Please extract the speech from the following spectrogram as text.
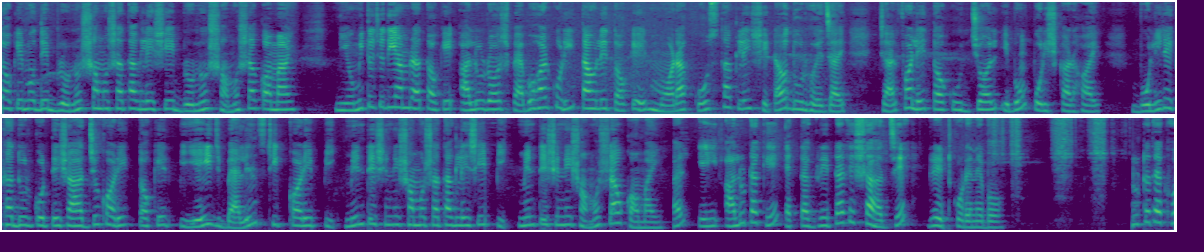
ত্বকের মধ্যে ব্রণর সমস্যা থাকলে সেই ব্রণর সমস্যা কমায়। নিয়মিত যদি আমরা ত্বকে আলুর রস ব্যবহার করি, তাহলে ত্বকের মরা কোষ থাকলে সেটাও দূর হয়ে যায়, যার ফলে ত্বক উজ্জ্বল এবং পরিষ্কার হয়। বলি রেখা দূর করতে সাহায্য করে, ত্বকের পিএইচ ব্যালেন্স ঠিক করে পিগমেন্টেশনের সমস্যা থাকলে সেই পিগমেন্টেশনের সমস্যাও কমায়। আর এই আলুটাকে একটা গ্রেটারের সাহায্যে গ্রেট করে নেব। আলুটা দেখো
